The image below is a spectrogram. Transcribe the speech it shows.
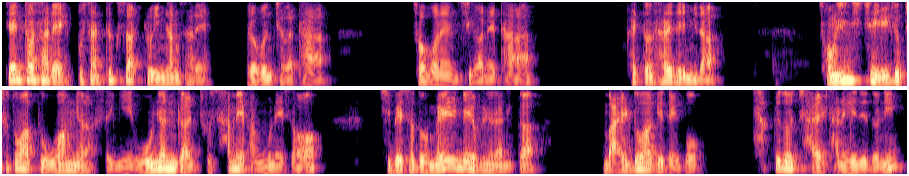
센터 사례, 부산 특수학교 임상 사례, 여러분 제가 다 저번엔 시간에 다 했던 사례들입니다. 정신지체 1급 초등학교 5학년 학생이 5년간 주 3회 방문해서 집에서도 매일매일 훈련하니까 말도 하게 되고 학교도 잘 다니게 되더니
